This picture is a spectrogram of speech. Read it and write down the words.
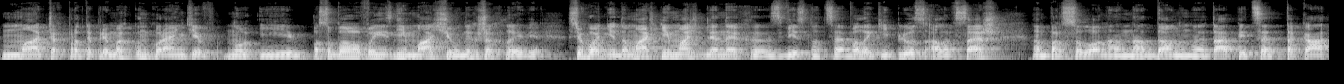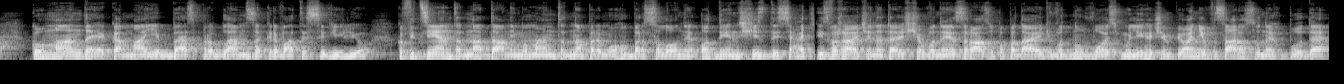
матчах проти прямих конкурентів. Ну і особливо виїзні матчі у них жахливі. Сьогодні домашній матч для них, звісно, це великий плюс, але все ж. Барселона на даному етапі це така команда, яка має без проблем закривати Севілью. Коефіцієнт на даний момент на перемогу Барселони 1,60. І зважаючи на те, що вони зразу попадають в одну восьму Ліги Чемпіонів, зараз у них буде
